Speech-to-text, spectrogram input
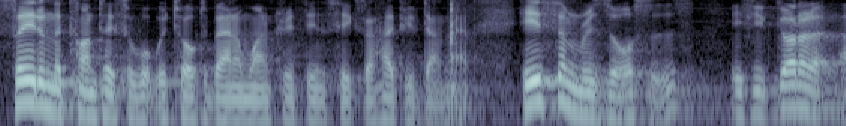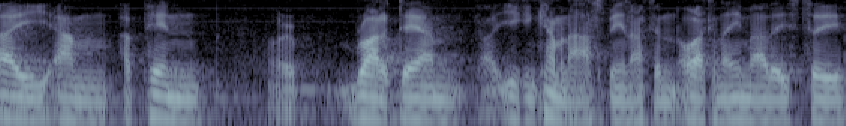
See it in the context of what we talked about in 1 Corinthians 6. I hope you've done that. Here's some resources. If you've got a, a, um, a pen or write it down, uh, you can come and ask me, and I can, or I can email these to you.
